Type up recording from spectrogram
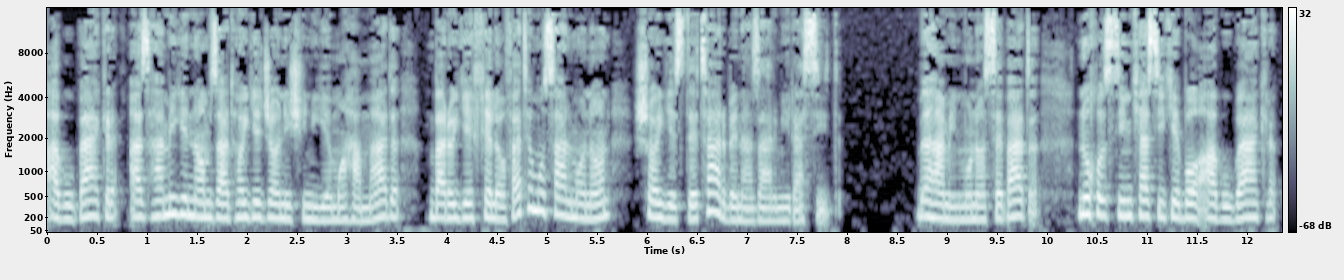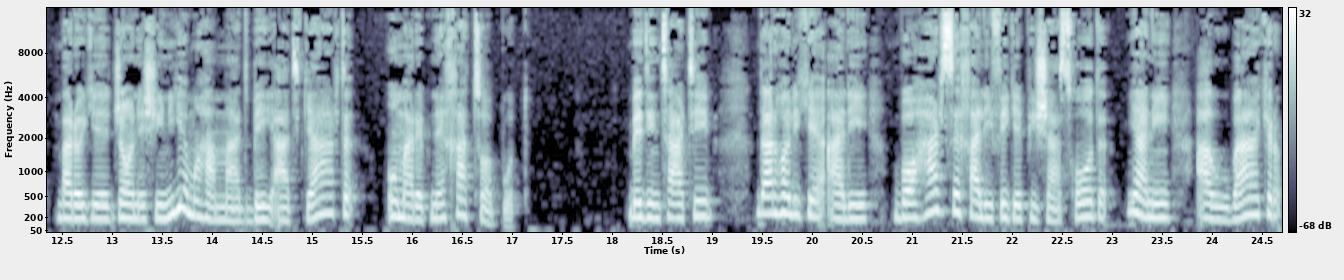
ابوبکر از همه نامزدهای جانشینی محمد برای خلافت مسلمانان شایسته تر به نظر می رسید. به همین مناسبت نخستین کسی که با ابوبکر برای جانشینی محمد بیعت کرد عمر ابن خطاب بود. بدین ترتیب در حالی که علی با هر سه خلیفه پیش از خود یعنی ابوبکر،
